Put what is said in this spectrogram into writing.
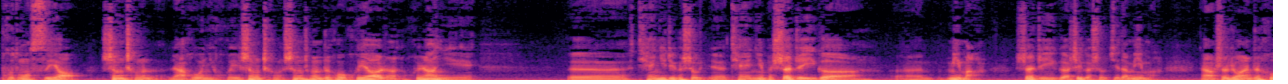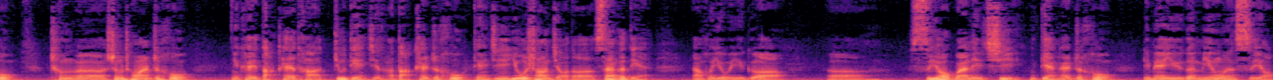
普通私钥生成，然后你会生成，生成之后会要让会让你呃填你这个手呃填你设置一个呃密码。设置一个这个手机的密码，然后设置完之后，成呃生成完之后，你可以打开它，就点击它，打开之后点击右上角的三个点，然后有一个呃私钥管理器，你点开之后，里面有一个明文私钥，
